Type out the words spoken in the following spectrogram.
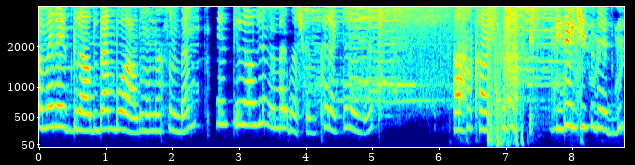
Ömer Edgar aldı. Ben bu aldım. Ondan sonra ben Edgar alacağım. Ömer başka bir karakter olacak. Aha karşıda da bizim ikisi de Edgar.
